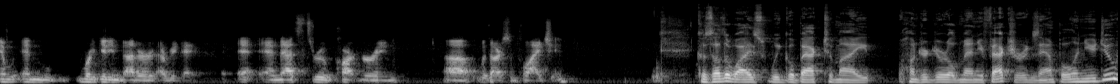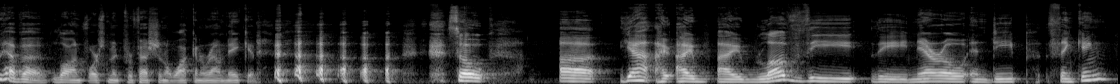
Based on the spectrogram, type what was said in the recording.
and and we're getting better every day, and that's through partnering uh, with our supply chain. Because otherwise, we go back to my 100 year old manufacturer example, and you do have a law enforcement professional walking around naked. so, uh, yeah, I, I, I love the the narrow and deep thinking.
